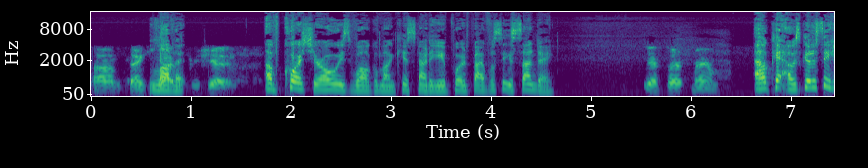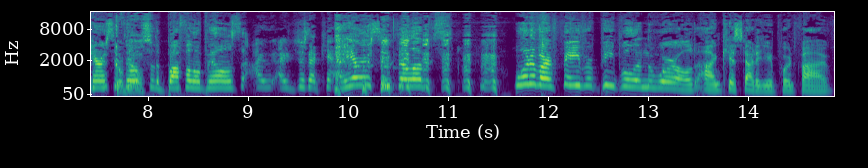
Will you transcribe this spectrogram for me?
um, thank you, Love guys. it. Appreciate it. Of course, you're always welcome on Kiss ninety eight point five. We'll see you Sunday. Yes, sir, ma'am. Okay, I was going to say Harrison Go Phillips Bills. to the Buffalo Bills. I, I just I can't. Harrison Phillips, one of our favorite people in the world on Kiss ninety eight point five.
